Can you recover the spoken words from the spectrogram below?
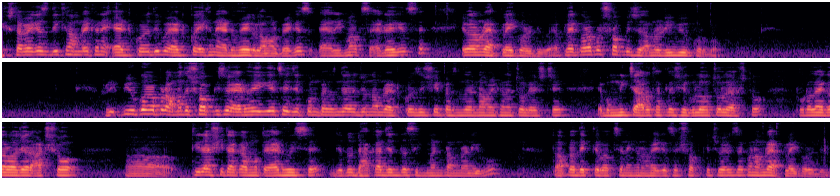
extra baggage দেখে আমরা এখানে অ্যাড করে দিব অ্যাড করে এখানে অ্যাড হয়ে গেলো আমার ব্যাগেজ রিমার্কস অ্যাড হয়ে গেছে। এবার আমরা অ্যাপ্লাই করে দিব। অ্যাপ্লাই করার পর সব কিছু আমরা রিভিউ করব। রিভিউ করার পর আমাদের সব কিছু অ্যাড হয়ে গিয়েছে, যে কোন প্যাসেঞ্জারের জন্য আমরা অ্যাড করেছি, সেই প্যাসেঞ্জারের নাম এখানে চলে এসছে এবং নিচে আরও থাকলে সেগুলোও চলে আসতো। টোটাল এগারো হাজার আটশো তিরাশি টাকার মতো অ্যাড হয়েছে, যেহেতু ঢাকা জেদ্দা সিগমেন্ট আমরা নিব। তো আপনারা দেখতে পাচ্ছেন এখানে হয়ে গেছে সব কিছু হয়ে গেছে, এখন আমরা অ্যাপ্লাই করে দিব।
